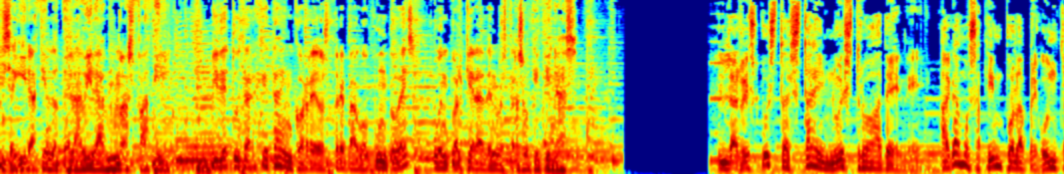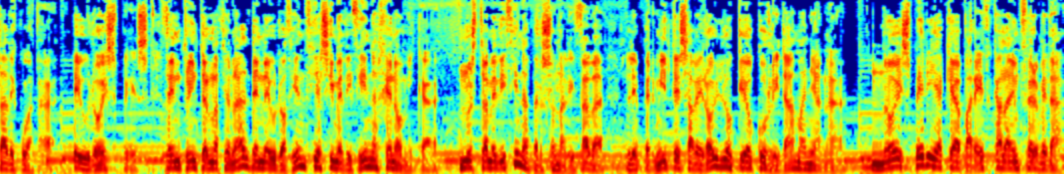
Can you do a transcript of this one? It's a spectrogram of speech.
y seguir haciéndote la vida más fácil. Pide tu tarjeta en correosprepago.es o en cualquiera de nuestras oficinas. La respuesta está en nuestro ADN. Hagamos a tiempo la pregunta adecuada. Euroespes, Centro Internacional de Neurociencias y Medicina Genómica. Nuestra medicina personalizada le permite saber hoy lo que ocurrirá mañana. No espere a que aparezca la enfermedad.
